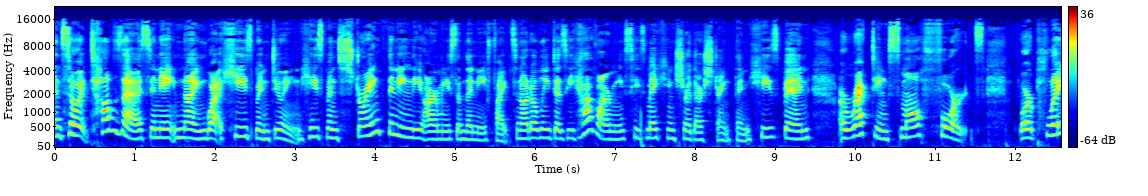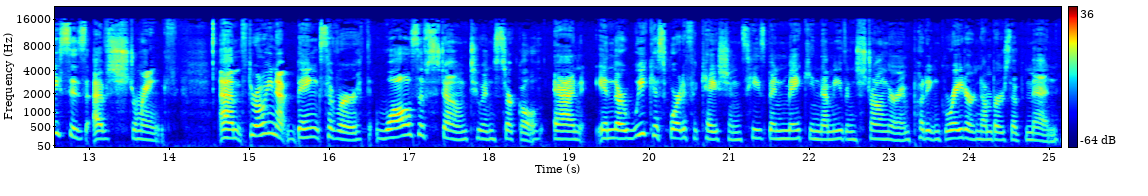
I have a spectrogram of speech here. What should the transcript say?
and so it tells us in 8 and 9 what he's been doing. He's been strengthening the armies of the Nephites. Not only does he have armies, he's making sure they're strengthened. He's been erecting small forts or places of strength um, throwing up banks of earth, walls of stone to encircle, and in their weakest fortifications, he's been making them even stronger and putting greater numbers of men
